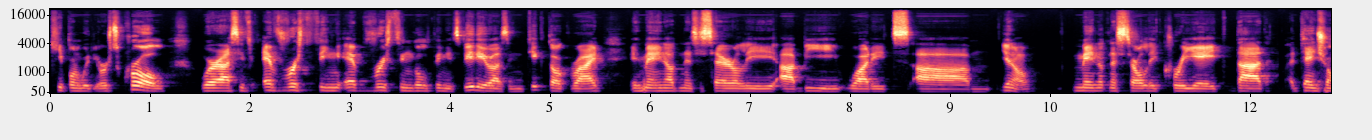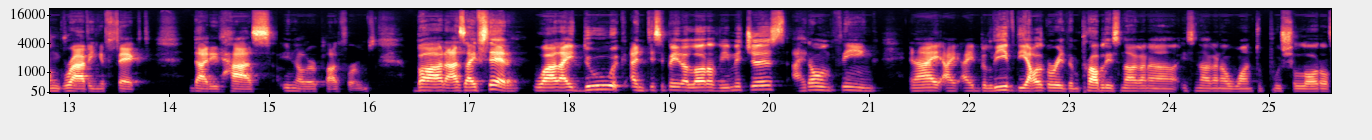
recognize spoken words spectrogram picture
keep on with your scroll. Whereas if everything every single thing is video as in tiktok right it may not necessarily uh, be what it's um, you know may not necessarily create that attention grabbing effect that it has in other platforms. But as I've said, while I do anticipate a lot of images, I don't think and I, I, I believe the algorithm probably is not gonna is not gonna want to push a lot of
